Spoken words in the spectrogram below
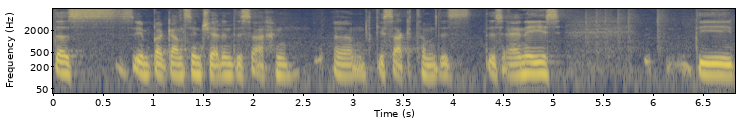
dass Sie ein paar ganz entscheidende Sachen ähm, gesagt haben. Das, das eine ist, die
